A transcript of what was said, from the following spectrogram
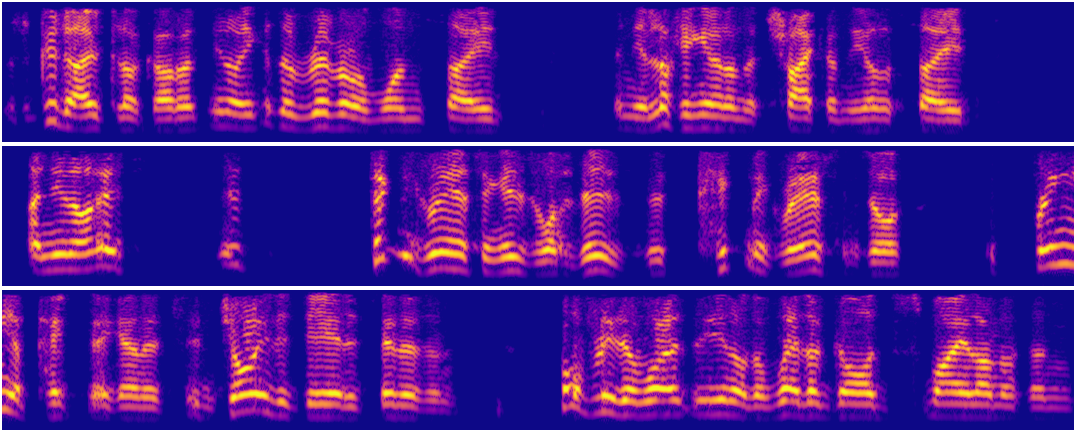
There's a good outlook on it. You know, you get the river on one side, and you're looking out on the track on the other side. And you know, it's racing is what it is. It's picnic racing. So bring your picnic and it's enjoy the day that's in it, and hopefully the you know the weather gods smile on us, and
